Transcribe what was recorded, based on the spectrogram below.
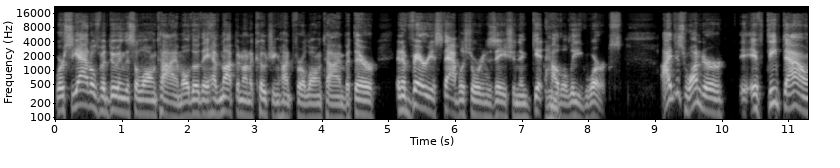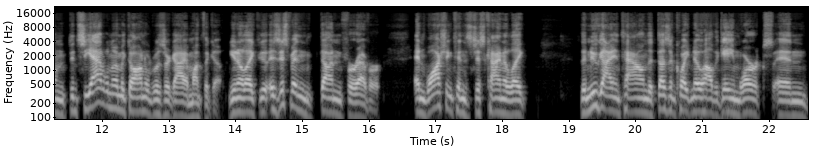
Where Seattle's been doing this a long time, although they have not been on a coaching hunt for a long time, but they're in a very established organization and get how mm-hmm. the league works. I just wonder if deep down, did Seattle know Macdonald was their guy a month ago? You know, like has this been done forever? And Washington's just kind of like the new guy in town that doesn't quite know how the game works and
